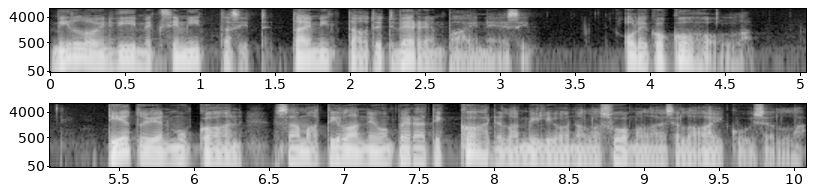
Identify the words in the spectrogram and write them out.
Milloin viimeksi mittasit tai mittautit verenpaineesi? Oliko koholla? Tietojen mukaan sama tilanne on peräti kahdella miljoonalla suomalaisella aikuisella.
